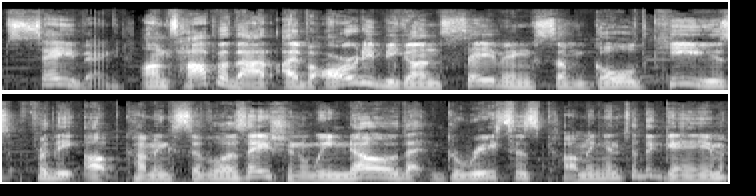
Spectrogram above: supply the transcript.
saving. On top of that I've already begun saving some gold keys for the upcoming civilization. We know that Greece is coming into the game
